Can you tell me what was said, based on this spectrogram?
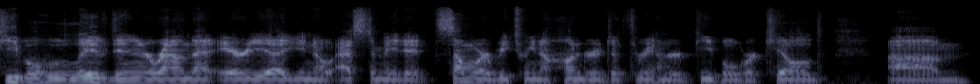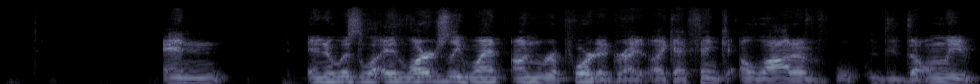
people who lived in and around that area, you know, estimated somewhere between 100 to 300 people were killed. Um, and and it was it largely went unreported, right? Like I think a lot of the only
